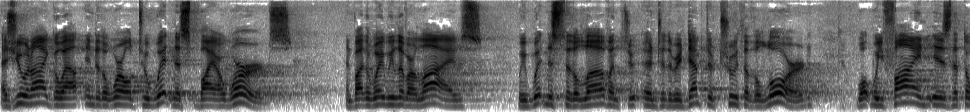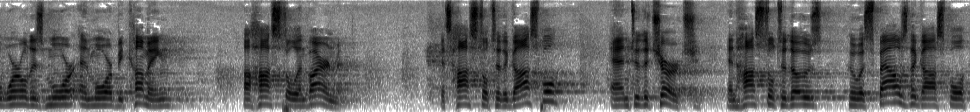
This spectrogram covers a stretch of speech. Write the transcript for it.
As you and I go out into the world to witness by our words and by the way we live our lives, we witness to the love and to, and to the redemptive truth of the Lord what we find is that the world is more and more becoming a hostile environment. It's hostile to the gospel and to the church, and hostile to those who espouse the gospel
